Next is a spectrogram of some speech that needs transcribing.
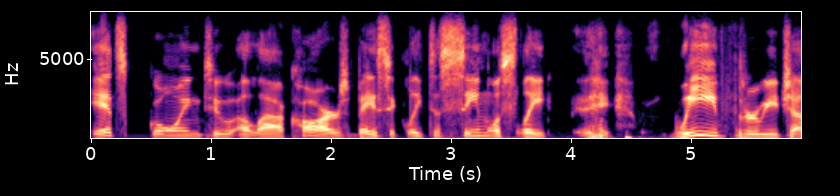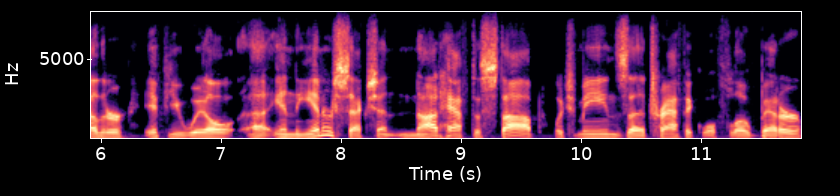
it's going to allow cars basically to seamlessly weave through each other, if you will, uh, in the intersection, not have to stop, which means uh, traffic will flow better,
